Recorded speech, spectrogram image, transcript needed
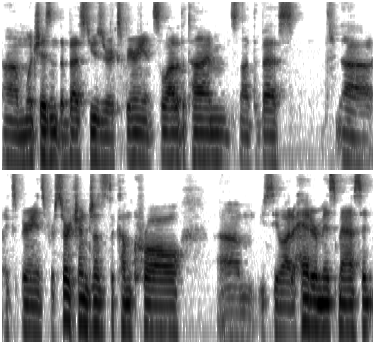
um, which isn't the best user experience. A lot of the time, it's not the best uh, experience for search engines to come crawl. Um, you see a lot of header mismatch,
